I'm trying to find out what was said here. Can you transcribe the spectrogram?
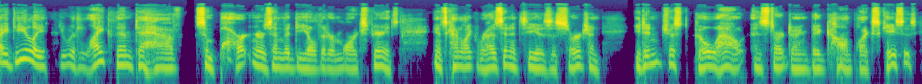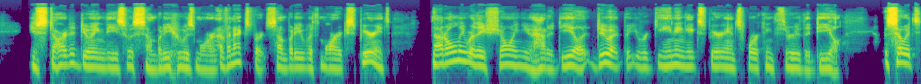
ideally, you would like them to have some partners in the deal that are more experienced. And it's kind of like residency as a surgeon. You didn't just go out and start doing big complex cases. You started doing these with somebody who was more of an expert, somebody with more experience. Not only were they showing you how to deal it, do it, but you were gaining experience working through the deal. So it's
